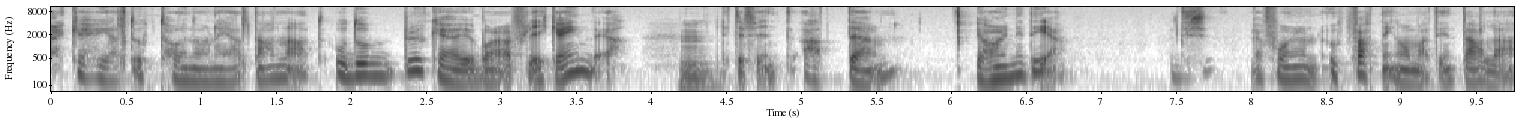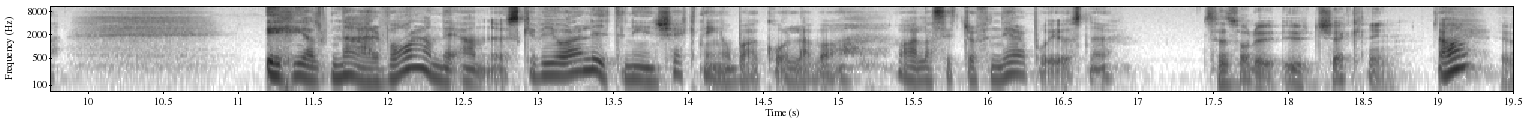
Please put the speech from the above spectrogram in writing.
verkar ju helt upptagna av något helt annat. Och då brukar jag ju bara flika in det. Mm. Lite fint. Att eh, jag har en idé. Jag får en uppfattning om att inte alla är helt närvarande ännu. Ska vi göra en liten incheckning och bara kolla vad, vad alla sitter och funderar på just nu? Sen sa du utcheckning. Ja. Eh,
